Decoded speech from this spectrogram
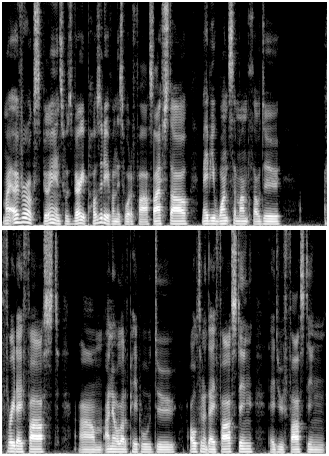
my overall experience was very positive on this water fast lifestyle. Maybe once a month, I'll do a three day fast. Um, I know a lot of people do alternate day fasting. They do fasting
